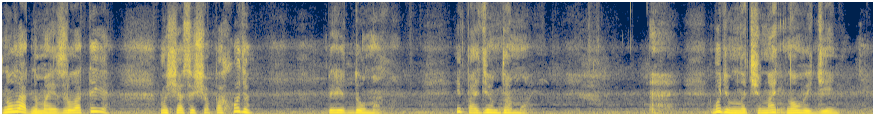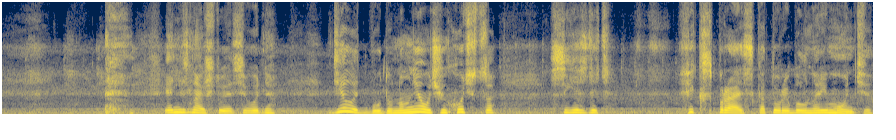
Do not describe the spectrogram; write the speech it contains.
Ну ладно, мои золотые. Мы сейчас еще походим перед домом и пойдем домой. Будем начинать новый день. Я не знаю, что я сегодня делать буду, но мне очень хочется съездить в фикс прайс, который был на ремонте.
